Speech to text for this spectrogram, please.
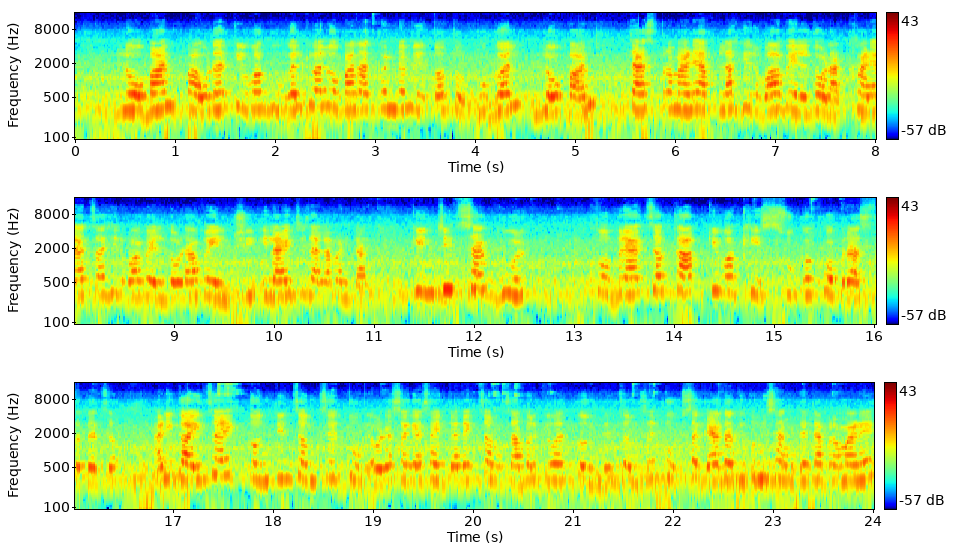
लोबान पावडर किंवा गुगल किंवा लोबान अखंड मिळतो तो. गुगल लोबान त्याचप्रमाणे आपला हिरवा वेलदोडा. खाण्याचा हिरवा वेलदोडा वेलची इलायची ज्याला म्हणतात. किंचितसा गूळ खोबऱ्याचं काप किंवा खीस सुकं खोबरं असतं त्याचं. आणि गाईचा एक दोन तीन चमचे तूप एवढ्या सगळ्या साहित्यात एक चमचाभर किंवा दोन तीन चमचे तूप. सगळ्यात आधी तुम्ही सांगते त्याप्रमाणे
